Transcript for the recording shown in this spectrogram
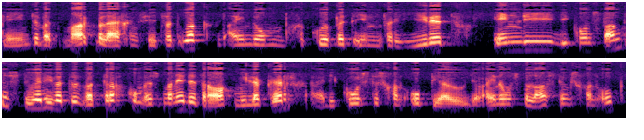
kliënte wat markbeleggings het wat ook eiendom gekoop het en verhuur het en die die konstante storie wat wat terugkom is maar net dit raak moeiliker. Uh, die kostes gaan op jou jou eiendomsbelastings gaan op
